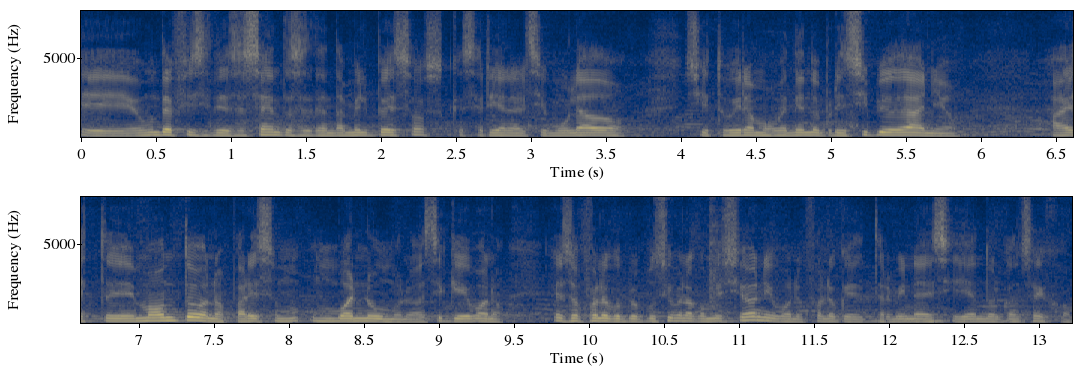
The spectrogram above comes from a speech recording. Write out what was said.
eh, un déficit de 60, 70 mil pesos, que sería en el simulado si estuviéramos vendiendo principio de año a este monto, nos parece un, un buen número. Así que bueno, eso fue lo que propusimos la comisión y bueno, fue lo que termina decidiendo el Consejo.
